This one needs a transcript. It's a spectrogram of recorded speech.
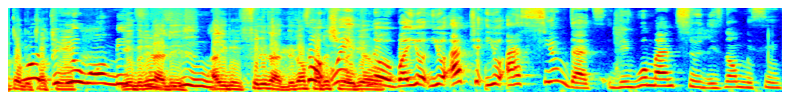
doctor will be what do talking. you want me You'll be to doing like this. do And you'll be feeling that they don't so punish you wait, again. no, but you you actually you assume that the woman too is not missing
